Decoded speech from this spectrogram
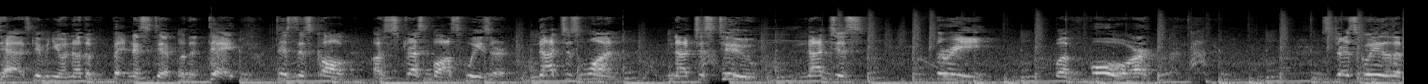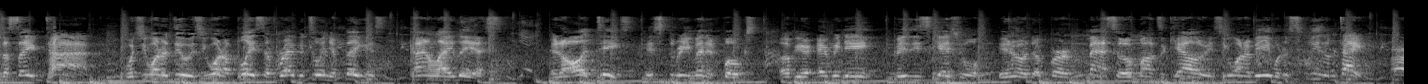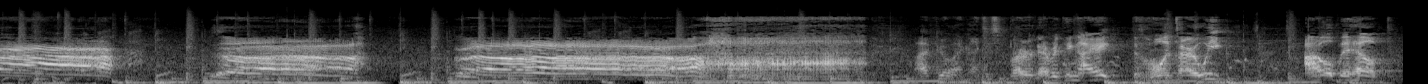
Podcast, giving you another fitness tip of the day. This is called a stress ball squeezer. Not just one, not just two, not just three, but four stress squeezers at the same time. What you want to do is you want to place them right between your fingers, kind of like this. And all it takes is three minutes, folks, of your everyday busy schedule in order to burn massive amounts of calories. You want to be able to squeeze them tight. Ah! I feel like I just burned everything I ate this whole entire week. I hope it helped.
